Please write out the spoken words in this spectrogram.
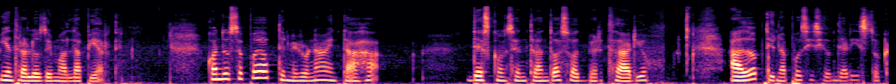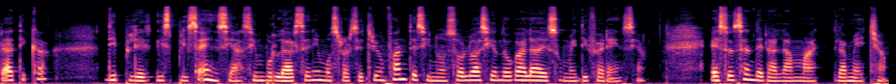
mientras los demás la pierden. Cuando usted puede obtener una ventaja desconcentrando a su adversario, adopte una posición de aristocrática displicencia, sin burlarse ni mostrarse triunfante, sino solo haciendo gala de suma indiferencia. Eso encenderá la, la mecha.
